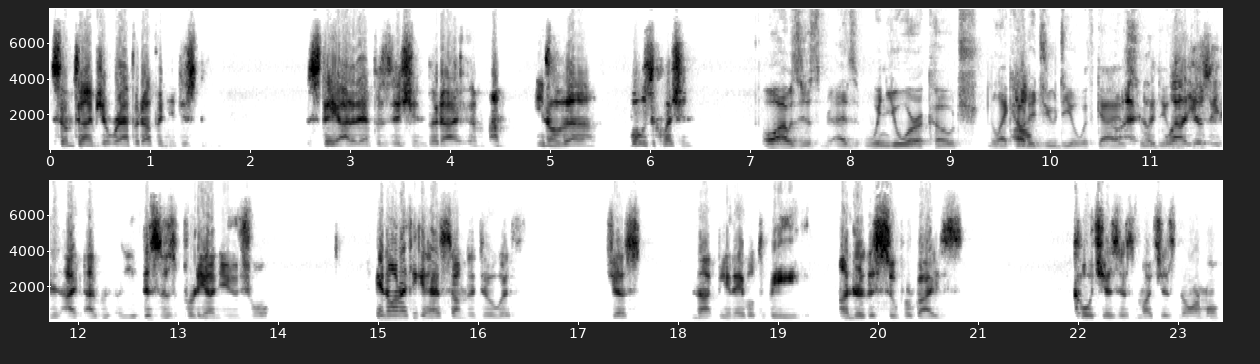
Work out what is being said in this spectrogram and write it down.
sometimes you wrap it up and you just stay out of that position. But I, I'm, I'm you know, the what was the question? Oh, I was just as when you were a coach, like how oh. did you deal with guys who I, Well, usually I, I, this is pretty unusual, you know, and I think it has something to do with just not being able to be under the supervised coaches as much as normal.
